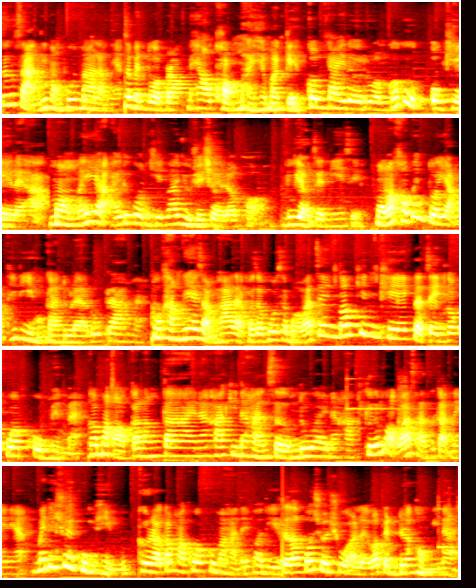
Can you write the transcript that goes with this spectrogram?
ซึ่งสารที่หมองพูดมาเหล่านี้จะเป็นตัวบล็อกไม่ให้เอาของใหม่มาเก็บกลไกโดยรวมก็คือโอเคเลยค่ะหมองไม่อยากให้ทุกคนคิดว่าอยู่เฉยๆแล้วผอมดูอย่างเจนนี่สิหมองว่าเขาเป็นตัวอย่างที่ดีของการดูแลรูปร่างนะทุกครั้งที่ให้สัมภาษณ์เขาจะพูดเสมอว่าเจนก็กินเค้กแต่เจนก็ควบคุมเห็นไหมก็มาออกกำลังกายนะคะ กินอาหารเสริมด้วยนะคะ คือต้องบอกว่าสารสกัดในนี้ไม่ได้ช่วยคุมหิว คือเราต้องมาควบคุมอาหารให้พอดีแล้วเราก็ชัวร์ๆเลยว่าเป็นเรื่องของวินัย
